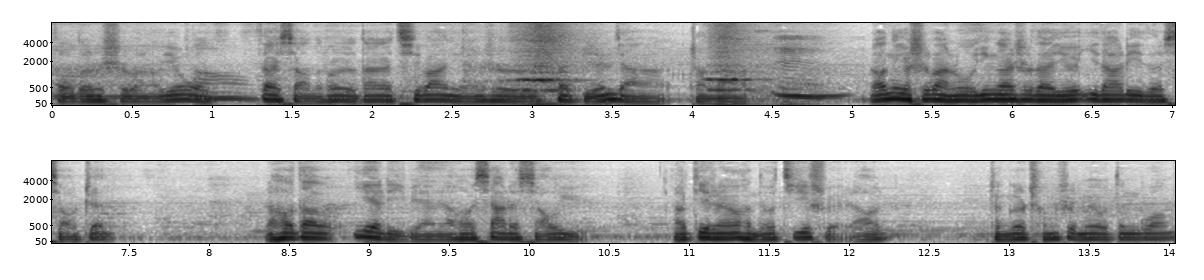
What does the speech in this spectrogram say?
走的是石板路。因为我哦在小的时候有大概七八年是在别人家长大的，嗯然后那个石板路应该是在一个意大利的小镇，然后到夜里边，然后下着小雨，然后地上有很多积水，然后整个城市没有灯光，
